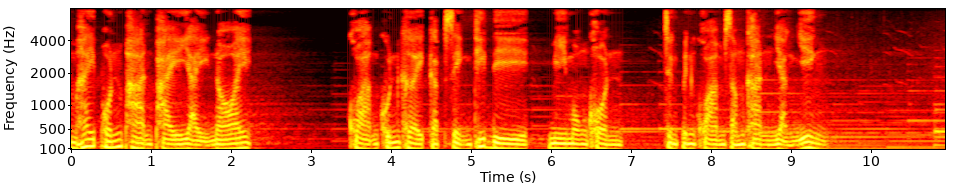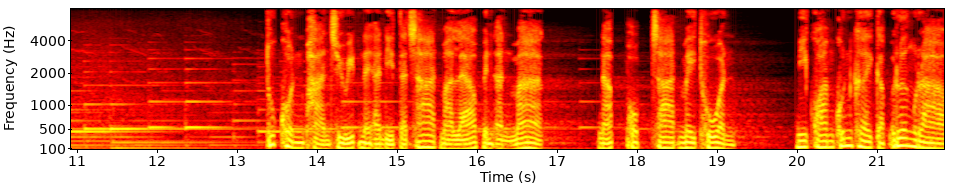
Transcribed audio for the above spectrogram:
ำให้พ้นผ่านภัยใหญ่น้อย ความคุ้นเคยกับสิ่งที่ดี มีมงคล จึงเป็นความสำคัญอย่างยิ่ง ทุกคนผ่านชีวิตในอดีตชาติมาแล้วเป็นอันมาก นับพบชาติไม่ท้วน มีความคุ้นเคยกับเรื่องราว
